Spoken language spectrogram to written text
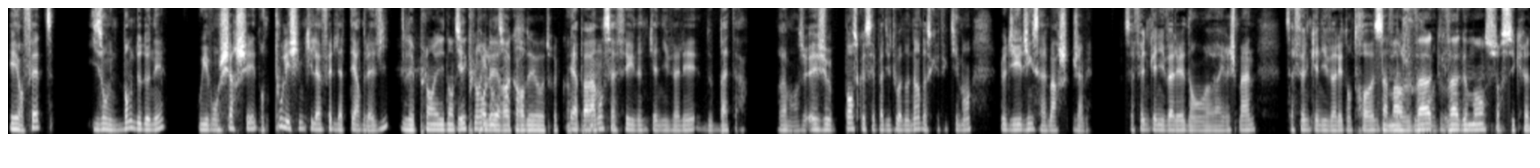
Et en fait, ils ont une banque de données où ils vont chercher dans tous les films qu'il a fait de la Terre de la vie. Les plans identiques Les plans pour les raccorder au truc. Quoi. Et apparemment, ça fait une uncanny valley de bâtard. Vraiment. Et je pense que c'est pas du tout anodin parce qu'effectivement, le de-aging, ça marche jamais. Ça fait une uncanny valley dans euh, Irishman. Ça fait une uncanny valley dans Tron. ça marche vague, vaguement sur Secret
